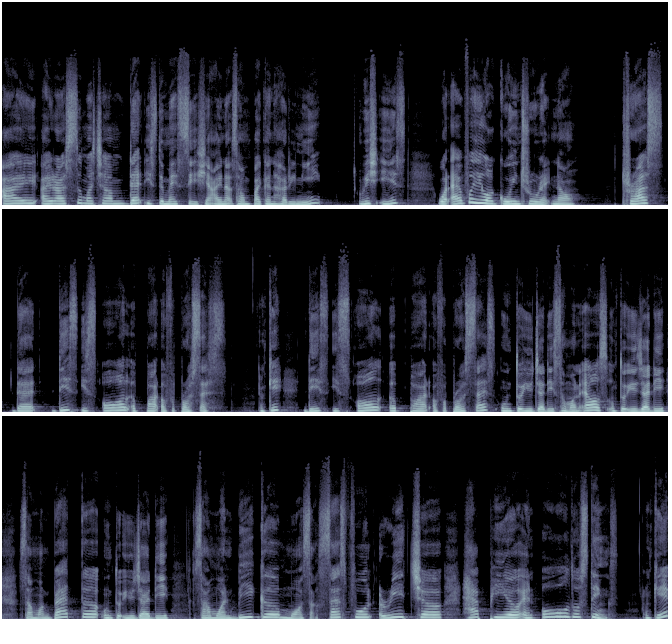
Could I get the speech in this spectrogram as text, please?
I I rasa macam that is the message yang I nak sampaikan hari ni, which is whatever you are going through right now, trust that this is all a part of a process. Okay, this is all a part of a process untuk you jadi someone else, untuk you jadi someone better, untuk you jadi someone bigger, more successful, richer, happier and all those things. Okay,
